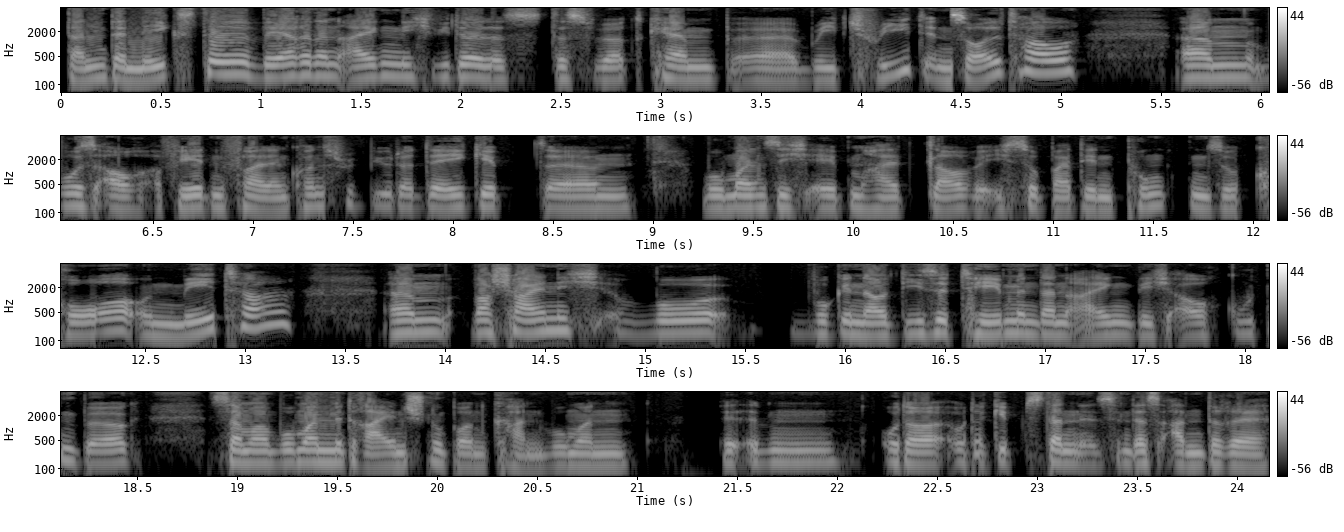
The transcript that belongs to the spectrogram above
dann der nächste wäre dann eigentlich wieder das, das WordCamp äh, Retreat in Soltau ähm, wo es auch auf jeden Fall ein Contributor Day gibt, ähm, wo man sich eben halt, glaube ich, so bei den Punkten so Core und Meta ähm, wahrscheinlich, wo, wo genau diese Themen dann eigentlich auch Gutenberg, sag mal, wo man mit reinschnuppern kann, wo man ähm, oder oder gibt es dann sind das andere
